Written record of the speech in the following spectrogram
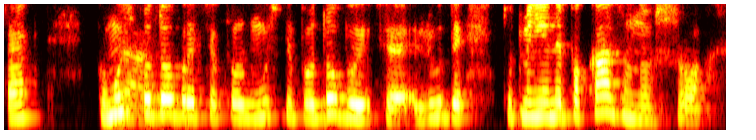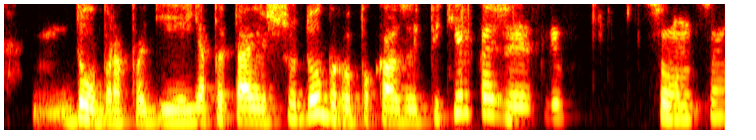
Так комусь Так. подобається, комусь не подобається. Люди тут мені не показано, що добра подія. Я питаю, що доброго показують п'ятірка жезлів. Сонце,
